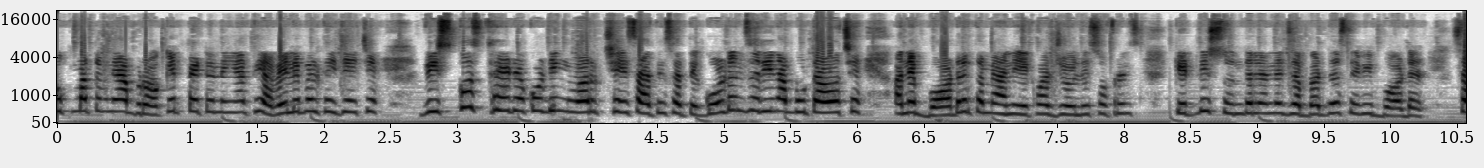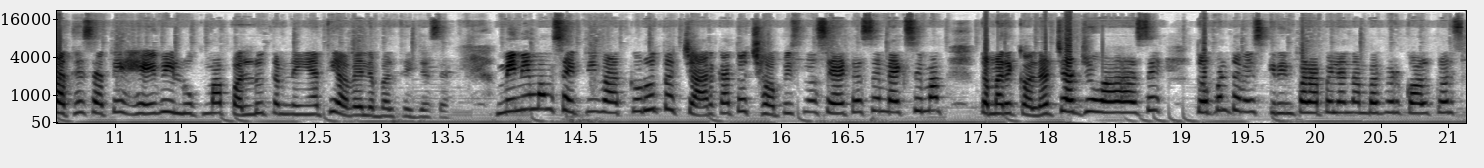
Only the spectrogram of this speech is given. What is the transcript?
લુકમાં તમને આ બ્રોકેટ પેટર્ન અહીંયાથી અવેલેબલ થઈ જાય છે. વિસ્કોસ થ્રેડ અકોર્ડિંગ વર્ક છે, સાથે સાથે ગોલ્ડન ઝરીના બુટાઓ છે અને બોર્ડર તમે આની એકવાર જોઈ લેશો ફ્રેન્ડ્સ કેટલી સુંદર અને જબરદસ્ત એવી બોર્ડર સાથે સાથે હેવી લુકમાં પલ્લુ તમને અહીંયાથી અવેલેબલ થઈ જશે. મિનિમમ સેટની વાત કરું તો ચાર કાં તો છ પીસનો સેટ હશે મેક્સિમમ તમારે કલર ચાર્ટ જોવા હશે, તો પણ તમે સ્ક્રીન પર આપેલા નંબર પર કોલ કરશો.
